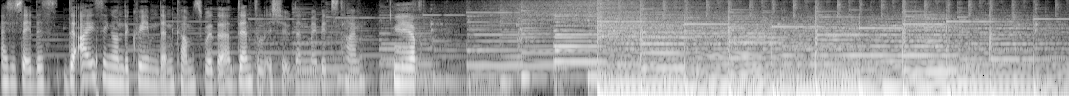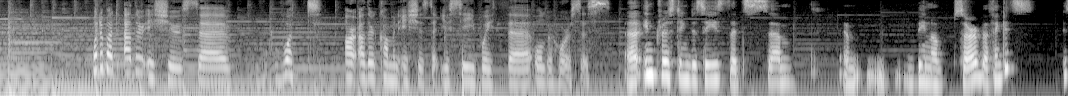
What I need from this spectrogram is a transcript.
as you say, this the icing on the cream then comes with a dental issue. Then maybe it's time. yep. What about other issues? Uh, what are other common issues that you see with uh, older horses? Uh, interesting disease that's um, um, been observed. I think it's it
